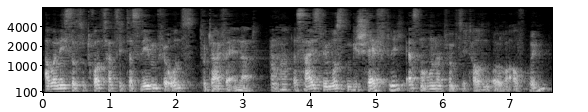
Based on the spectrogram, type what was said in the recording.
Aber nichtsdestotrotz hat sich das Leben für uns total verändert. Aha. Das heißt, wir mussten geschäftlich erstmal 150.000 Euro aufbringen.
